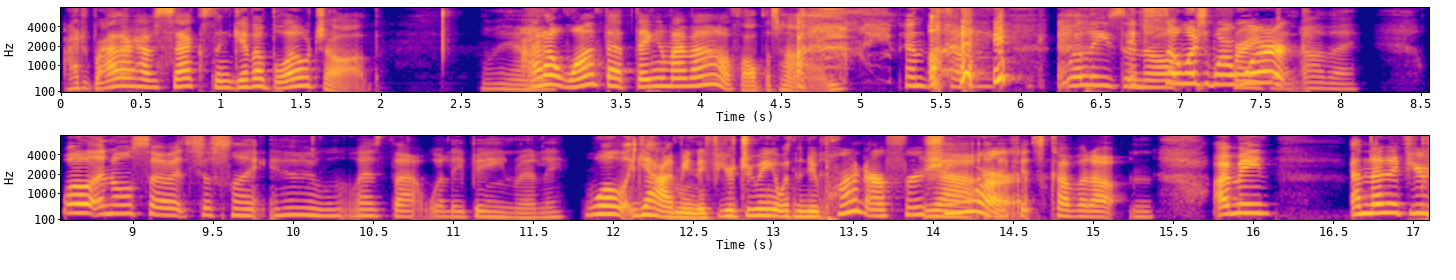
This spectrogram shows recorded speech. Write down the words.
I'd rather have sex than give a blowjob. Well, yeah. I don't want that thing in my mouth all the time. And some willies are It's so much more fragrant, work. are they? Well, and also it's just like, ew, where's that willy been really? well, yeah. I mean, if you're doing it with a new partner, for Yeah, sure. and if it's covered up, and I mean, And then if you're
